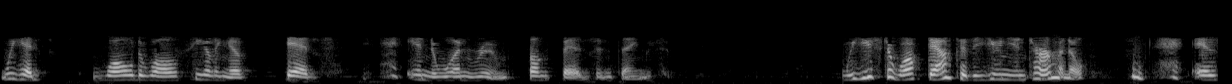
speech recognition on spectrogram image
we had wall to wall ceiling of beds in the one room, bunk beds and things. We used to walk down to the Union Terminal as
